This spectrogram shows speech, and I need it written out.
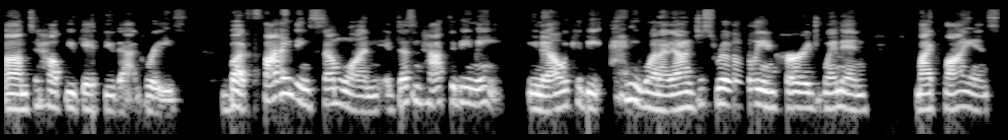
um, to help you get through that grief. But finding someone, it doesn't have to be me, you know, it could be anyone. And I just really encourage women, my clients,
